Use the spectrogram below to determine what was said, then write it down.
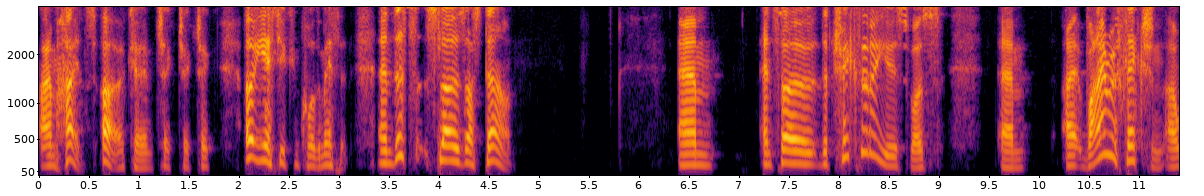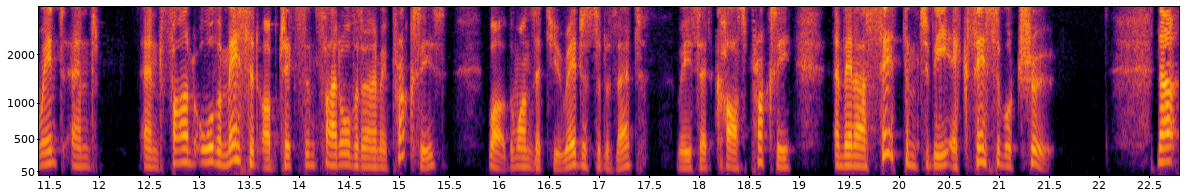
I'm Heinz. Oh, okay. Check, check, check. Oh, yes, you can call the method. And this slows us down. Um, and so the trick that I used was um, I, via reflection, I went and and found all the method objects inside all the dynamic proxies. Well, the ones that you registered with that, where you said cast proxy, and then I set them to be accessible true. Now,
